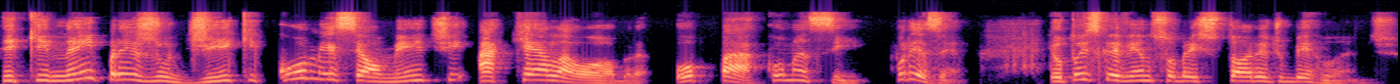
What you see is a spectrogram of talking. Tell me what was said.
e que nem prejudique comercialmente aquela obra. Opa, como assim? Por exemplo, eu estou escrevendo sobre a história de Uberlândia.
